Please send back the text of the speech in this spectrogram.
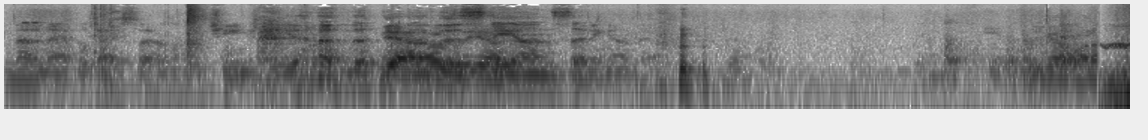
I'm not an Apple guy, so I don't know how to change the, uh, the, Yeah, that the was the, uh, stay on setting on that. You got one.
